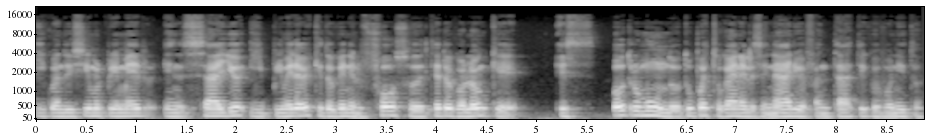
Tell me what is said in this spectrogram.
Y cuando hicimos el primer ensayo y primera vez que toqué en el foso del Teatro Colón, que es otro mundo, tú puedes tocar en el escenario, es fantástico, es bonito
